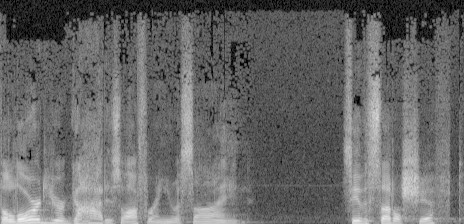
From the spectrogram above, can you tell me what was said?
The Lord your God is offering you a sign. See the subtle shift?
